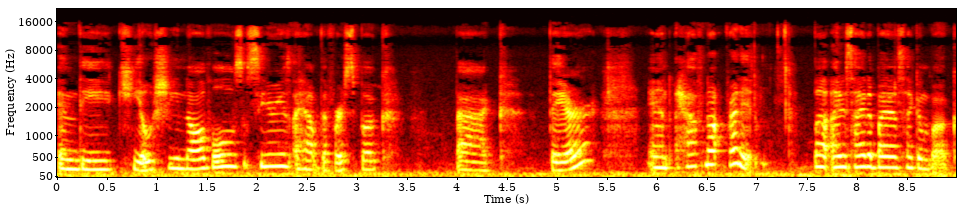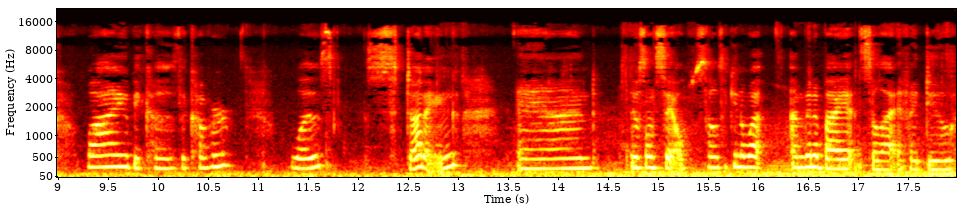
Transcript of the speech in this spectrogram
in the Kyoshi novels series. I have the first book back there and I have not read it. But I decided to buy a second book. Why? Because the cover was stunning and it was on sale. So I was like you know what? I'm gonna buy it so that if I do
